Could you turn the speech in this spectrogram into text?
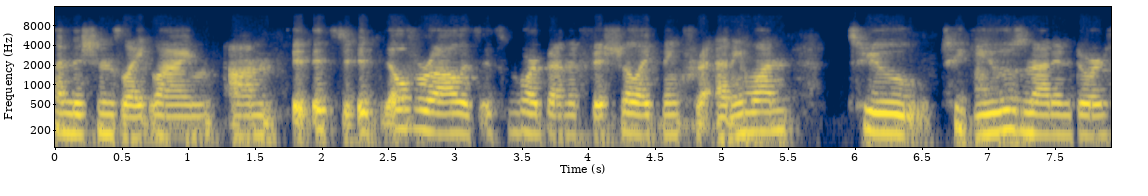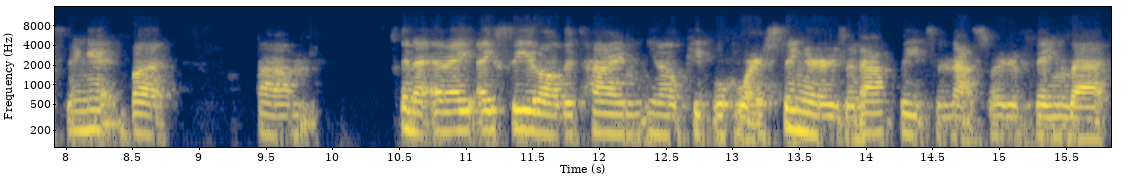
conditions like Lyme, um, it, it's it, overall it's, it's more beneficial, I think, for anyone to to use, not endorsing it, but um, and, I, and I, I see it all the time, you know, people who are singers and athletes and that sort of thing that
